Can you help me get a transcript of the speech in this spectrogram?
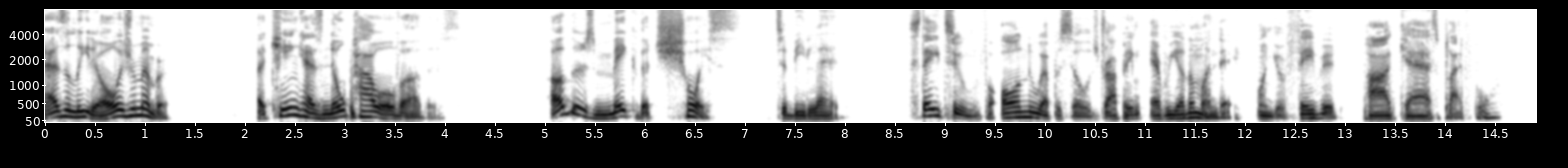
As a leader, always remember a king has no power over others. Others make the choice to be led. Stay tuned for all new episodes dropping every other Monday on your favorite podcast platform.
